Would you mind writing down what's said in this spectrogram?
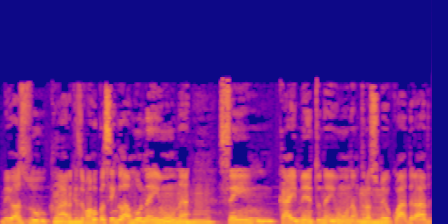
meio azul, claro, uhum. quer dizer, uma roupa sem glamour nenhum, né? Uhum. Sem caimento nenhum, né? Um troço uhum. meio quadrado.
